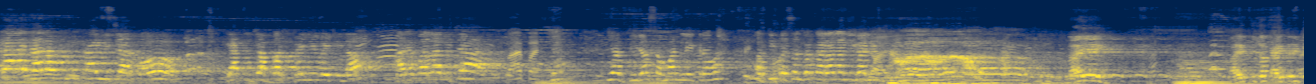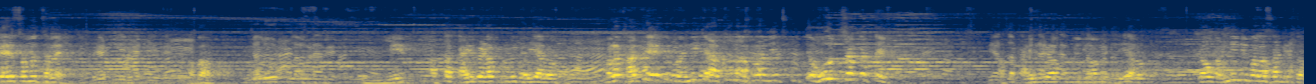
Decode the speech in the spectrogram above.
काय झालं म्हणून काय या तुझ्या अरे मला विचार. या- दिरा समान लेकरावर अतिप्रसंग करायला निघाली. नाही आई. आई तुझा काहीतरी गैरसमज झालाय. मी आता काही वेळापूर्वी घरी आलो मला खात्री आहे की बहिणीच्या हातून आपला नीच कृत्य होऊच शकत नाही. आता काही वेळापूर्वी जेव्हा मी घरी आलो तेव्हा बहिणीने मला सांगितलं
